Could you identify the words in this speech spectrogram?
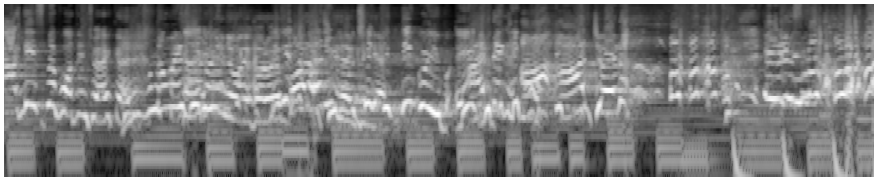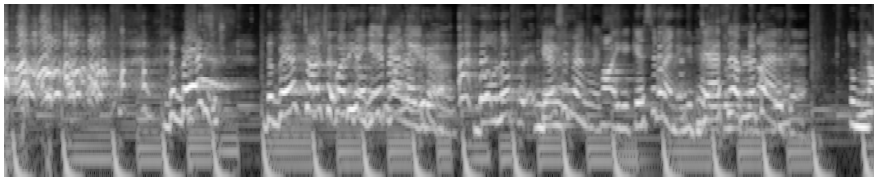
आगे इसमें बहुत एंजॉय कर रही हूँ। तुम इसी को एंजॉय करो। बहुत अच्छी लग रही है। कितनी कोई आई थिंक आज जो है ना द बेस्ट द बेस्ट आज परी ये पहनो, लग रहे हैं। दोनों कैसे पहनूं? हाँ ये कैसे पहनेगी? जैसे हमने पहने। हैं। तुम ना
